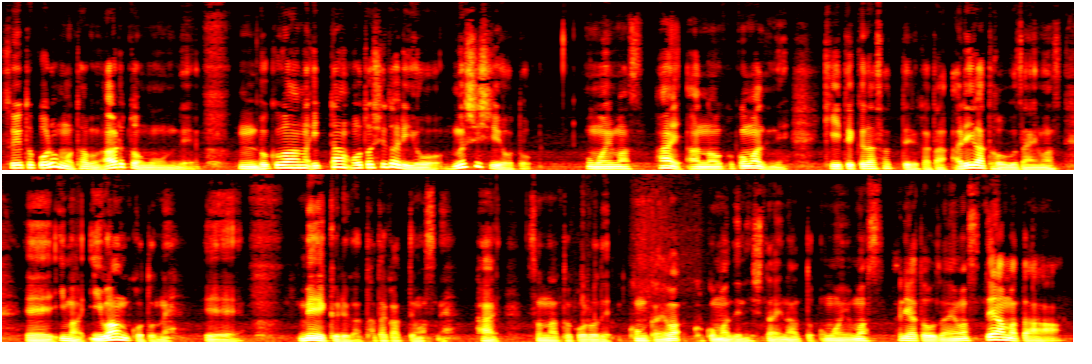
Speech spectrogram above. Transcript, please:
そういうところも多分あると思うんで、うん、僕はあの一旦落とし鳥を無視しようと思います。はい。あの、ここまでね、聞いてくださってる方、ありがとうございます。えー、今、イワンコとね、えー、メークルが戦ってますね。はい。そんなところで、今回はここまでにしたいなと思います。ありがとうございます。ではまた。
